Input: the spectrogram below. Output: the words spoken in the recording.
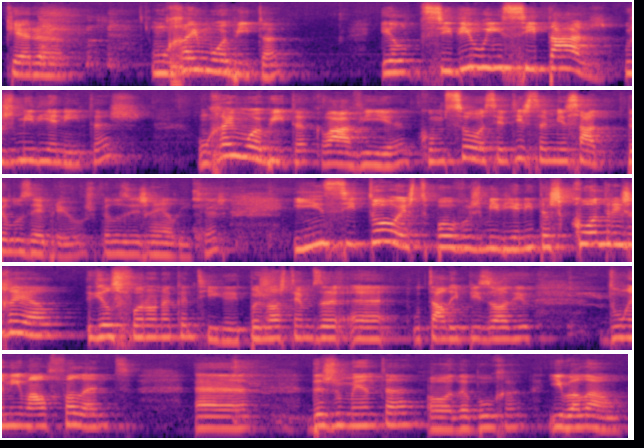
que era um rei moabita, ele decidiu incitar os midianitas. Um rei moabita que lá havia começou a sentir-se ameaçado pelos hebreus, pelos israelitas, e incitou este povo, os midianitas, contra Israel. E eles foram na cantiga. E depois nós temos a, a, o tal episódio de um animal falante, a, da jumenta ou da burra e balão.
